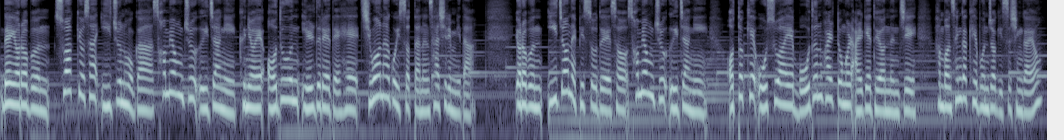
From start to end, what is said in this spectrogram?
네, 여러분. 수학교사 이준호가 서명주 의장이 그녀의 어두운 일들에 대해 지원하고 있었다는 사실입니다. 여러분, 이전 에피소드에서 서명주 의장이 어떻게 오수아의 모든 활동을 알게 되었는지 한번 생각해 본 적 있으신가요?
